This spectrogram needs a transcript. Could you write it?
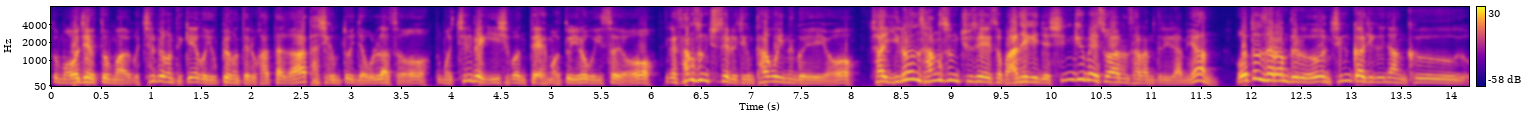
또 뭐 어제 또막 700원대 깨고 600원대로 갔다가 다시금 또 이제 올라서 또 뭐 720원대 뭐 또 이러고 있어요. 그러니까 상승 추세를 지금 타고 있는 거예요. 자, 이런 상승 추세에서 만약에 이제 신규 매수하는 사람들이라면 어떤 사람들은 지금까지 그냥 그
